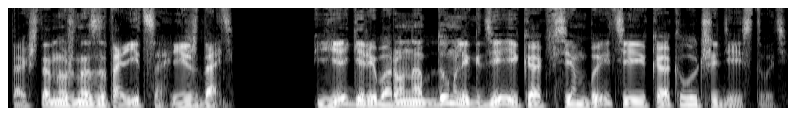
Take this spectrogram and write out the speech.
Так что нужно затаиться и ждать. Егерь и барон обдумали, где и как всем быть, и как лучше действовать.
